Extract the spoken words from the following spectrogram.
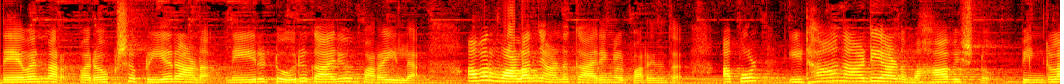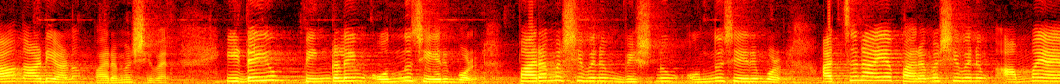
ദേവന്മാർ പരോക്ഷപ്രിയരാണ് നേരിട്ട് ഒരു കാര്യവും പറയില്ല. അവർ വളഞ്ഞാണ് കാര്യങ്ങൾ പറയുന്നത്. അപ്പോൾ ഇഠാനാടിയാണ് മഹാവിഷ്ണു പിങ്കളാനാടിയാണ് പരമശിവൻ. ഇടയും പിങ്കളയും ഒന്നു ചേരുമ്പോൾ പരമശിവനും വിഷ്ണുവും ഒന്നു ചേരുമ്പോൾ അച്ഛനായ പരമശിവനും അമ്മയായ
